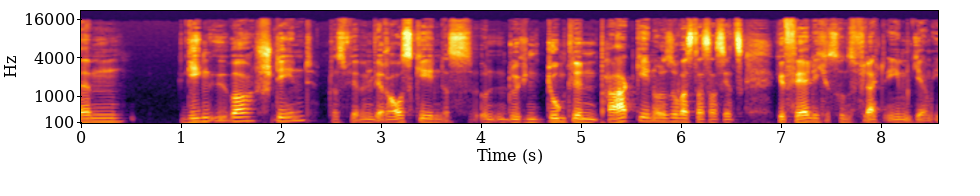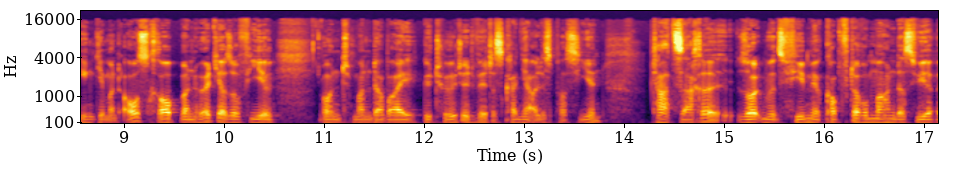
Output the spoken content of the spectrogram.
ähm, gegenüberstehend, dass wir, wenn wir rausgehen, dass, und durch einen dunklen Park gehen oder sowas, dass das jetzt gefährlich ist, uns vielleicht irgendjemand ausraubt. Man hört ja so viel und man dabei getötet wird. Das kann ja alles passieren. Tatsache sollten wir uns viel mehr Kopf darum machen, dass wir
